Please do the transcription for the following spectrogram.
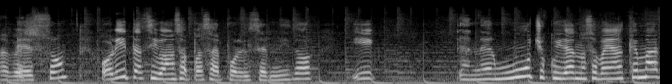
A ver. Eso. Ahorita sí vamos a pasar por el cernidor y tener mucho cuidado, no se vayan a quemar.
